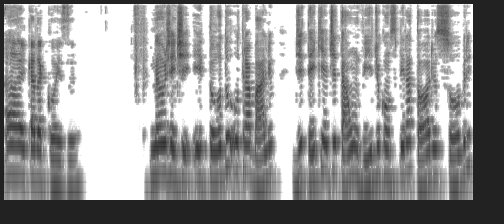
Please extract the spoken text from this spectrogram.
Ai, cada coisa. Não, gente, e todo o trabalho de ter que editar um vídeo conspiratório sobre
